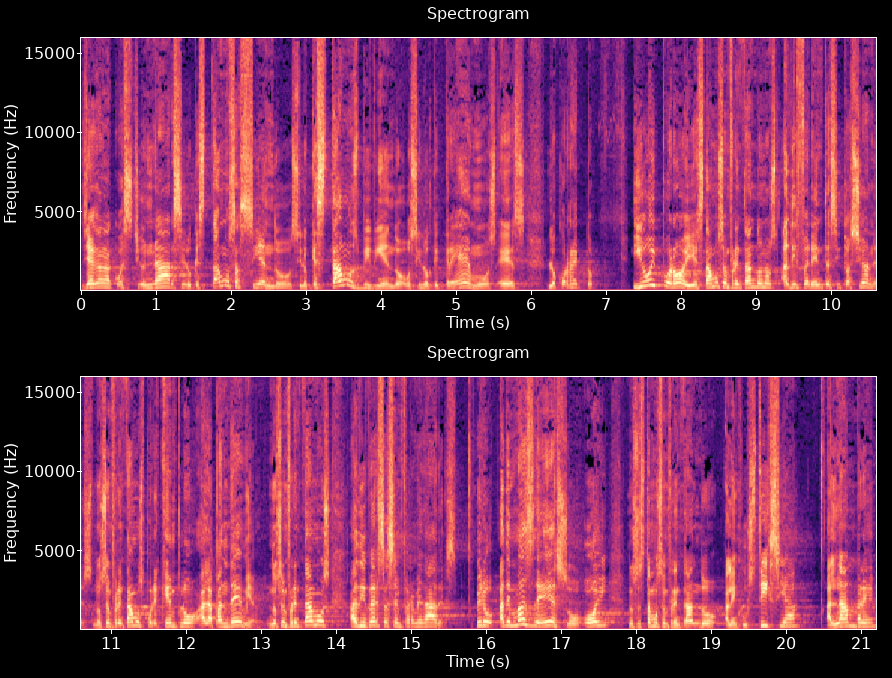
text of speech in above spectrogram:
llegan a cuestionar si lo que estamos haciendo, si lo que estamos viviendo o si lo que creemos es lo correcto. Y hoy por hoy estamos enfrentándonos a diferentes situaciones. Nos enfrentamos, por ejemplo, a la pandemia, nos enfrentamos a diversas enfermedades. Pero además de eso, hoy nos estamos enfrentando a la injusticia, al hambre,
